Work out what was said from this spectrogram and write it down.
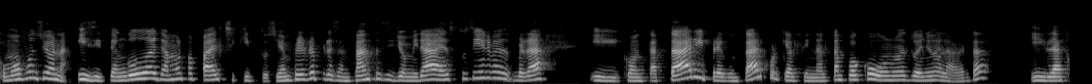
¿cómo funciona? Y si tengo dudas, llamo al papá del chiquito. Siempre hay representantes y yo, mira, esto sirve, ¿verdad? Y contactar y preguntar, porque al final tampoco uno es dueño de la verdad. Y, las,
